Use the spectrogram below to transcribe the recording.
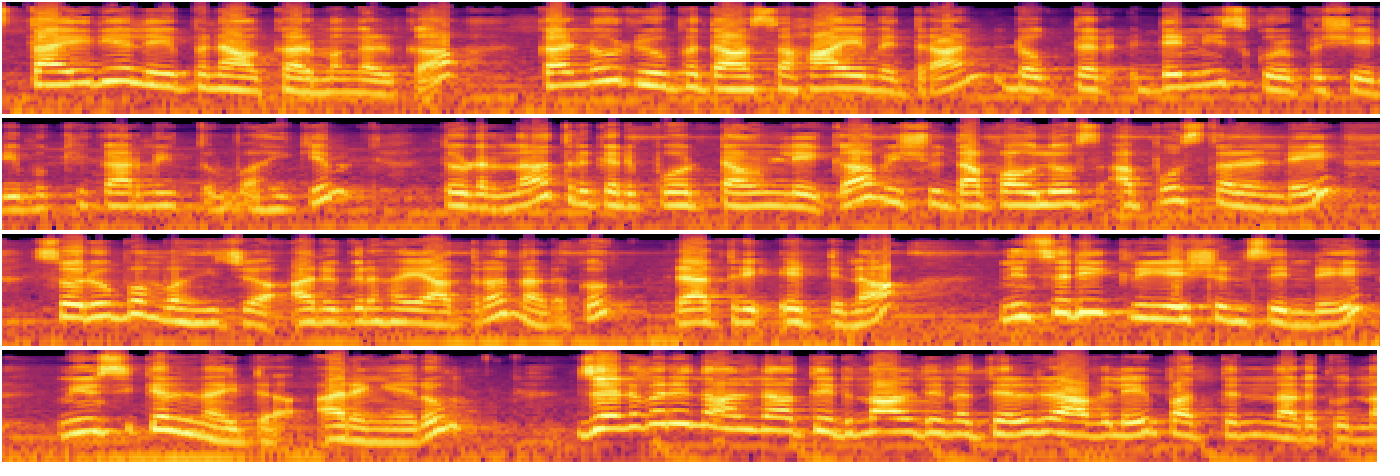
സ്ഥൈര്യലേപന കർമ്മങ്ങൾക്ക് കണ്ണൂർ രൂപത സഹായമെത്രാൻ ഡോക്ടർ ഡെന്നീസ് കുറുപ്പശ്ശേരി മുഖ്യ കാർമ്മികത്വം വഹിക്കും. തുടർന്ന് തൃക്കരിപ്പൂർ ടൗണിലേക്ക് വിശുദ്ധ പൗലോസ് അപ്പോസ്തലന്റെ സ്വരൂപം വഹിച്ച് അനുഗ്രഹയാത്ര നടക്കും. രാത്രി എട്ടിന് നിസരി ക്രിയേഷൻസിന്റെ മ്യൂസിക്കൽ നൈറ്റ് അരങ്ങേറും. ജനുവരി നാലിന് തിരുനാൾ ദിനത്തിൽ രാവിലെ പത്തിന് നടക്കുന്ന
